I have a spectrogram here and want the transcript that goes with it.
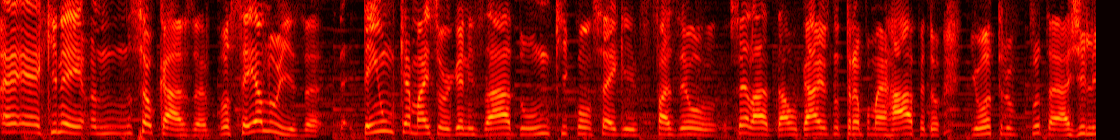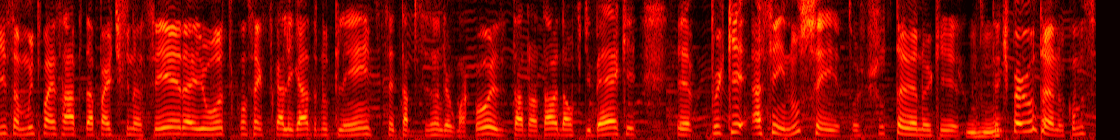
é, é que nem no seu caso, você e a Luísa. Tem um que é mais organizado, um que consegue fazer o, sei lá, dar um gás no trampo mais rápido, e o outro, puta, agiliza muito mais rápido a parte financeira, e o outro consegue ficar ligado no cliente se ele tá precisando de alguma coisa e tal, tal, tal, e dar um feedback. É, porque, assim, não sei, eu tô chutando aqui, Uhum. tô te perguntando, como se,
